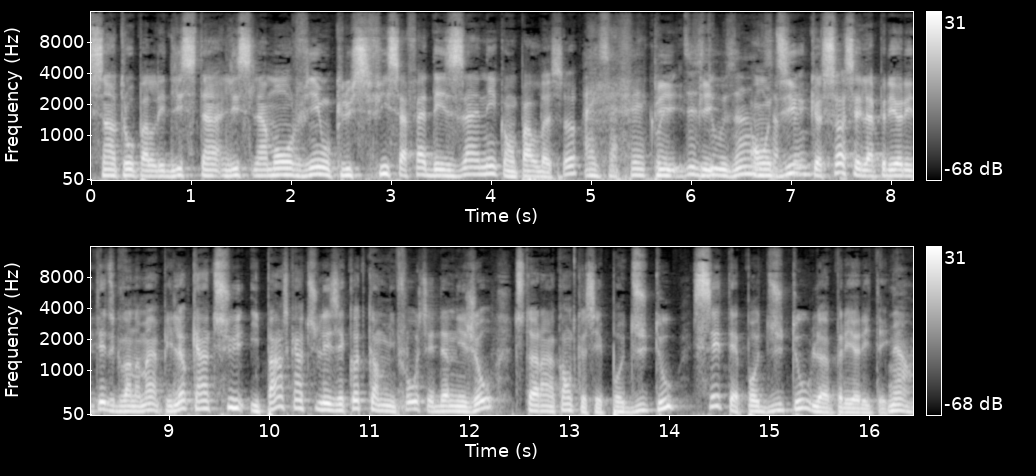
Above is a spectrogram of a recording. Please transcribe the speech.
sans trop parler de l'islam, l'islam, on revient au crucifix. Ça fait des années qu'on parle de ça. Hey, ça fait quoi, Puis- 10, puis 12 ans? On dit que ça, c'est la priorité du gouvernement. Puis là, quand tu y penses, quand tu les écoutes comme il faut ces derniers jours, tu te rends compte que c'est pas du tout, c'était pas du tout leur priorité. Non,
